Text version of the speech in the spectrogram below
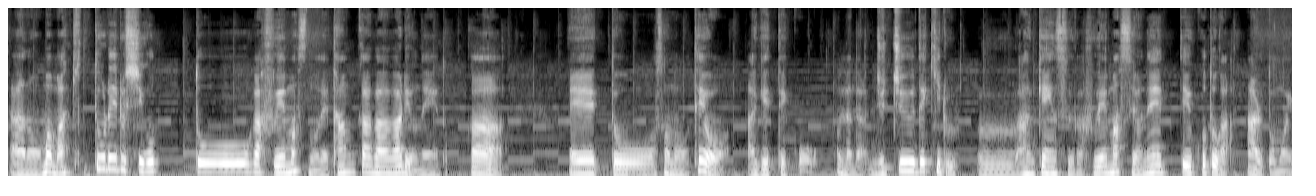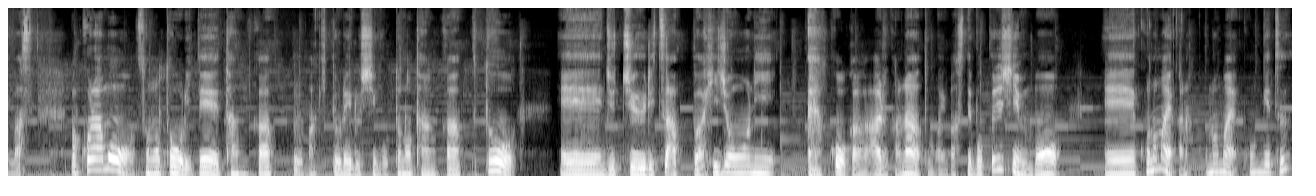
あの、まあ、巻き取れる仕事が増えますので、単価が上がるよね、とか、えっ、と、その手を挙げて、こう、なんだろう、受注できる案件数が増えますよねっていうことがあると思います。まあ、これはもうその通りで単価アップ、巻き取れる仕事の単価アップと、えー受注率アップは非常に 効果があるかなと思います。で、僕自身も、えーこの前かなこの前、今月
